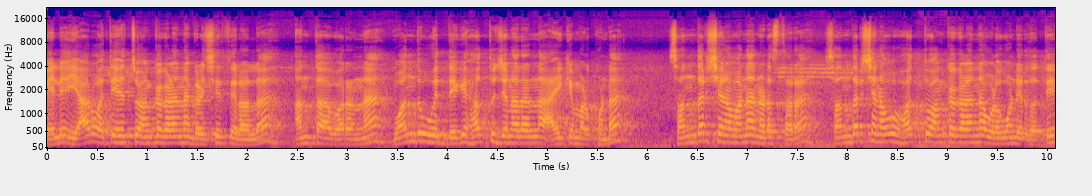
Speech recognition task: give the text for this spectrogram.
ಮೇಲೆ ಯಾರು ಅತಿ ಹೆಚ್ಚು ಅಂಕಗಳನ್ನು ಗಳಿಸುತ್ತಿರಲ್ಲ ಅಂಥವರನ್ನು ಒಂದು ಹುದ್ದೆಗೆ ಹತ್ತು ಜನರನ್ನು ಆಯ್ಕೆ ಮಾಡಿಕೊಂಡ ಸಂದರ್ಶನವನ್ನು ನಡೆಸ್ತಾರೆ. ಸಂದರ್ಶನವು ಹತ್ತು ಅಂಕಗಳನ್ನು ಒಳಗೊಂಡಿರ್ತೈತಿ.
